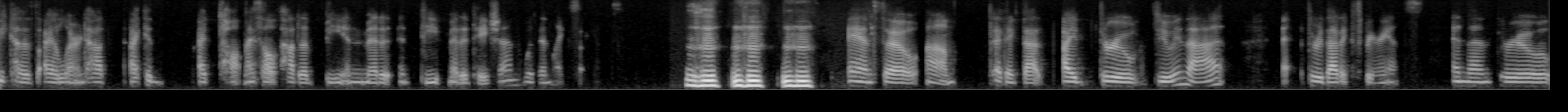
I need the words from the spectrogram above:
because I learned how I could, I taught myself how to be in, med- in deep meditation within like seconds. Mm-hmm, mm-hmm, mm-hmm. And so um, I think that I, through doing that, through that experience, and then through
